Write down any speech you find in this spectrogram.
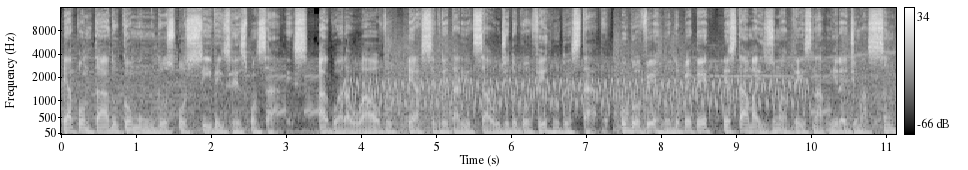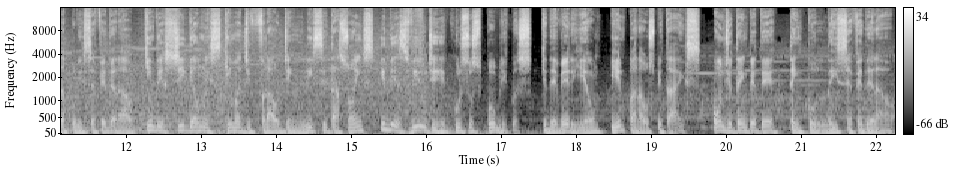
é apontado como um dos possíveis responsáveis. Agora o alvo é a Secretaria de Saúde do Governo do Estado. O governo do PT está mais uma vez na mira de uma ação da Polícia Federal que investiga um esquema de fraude em licitações e desvio de recursos públicos que deveriam ir para hospitais. Onde tem PT, tem Polícia Federal.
